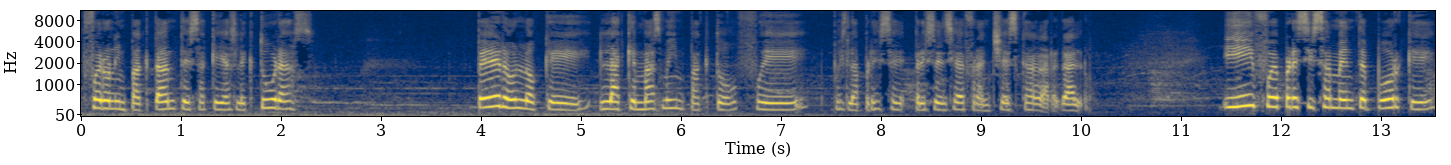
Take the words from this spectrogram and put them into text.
fueron impactantes aquellas lecturas, pero lo que la que más me impactó fue pues la presencia de Francesca Gargalo y fue precisamente porque,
